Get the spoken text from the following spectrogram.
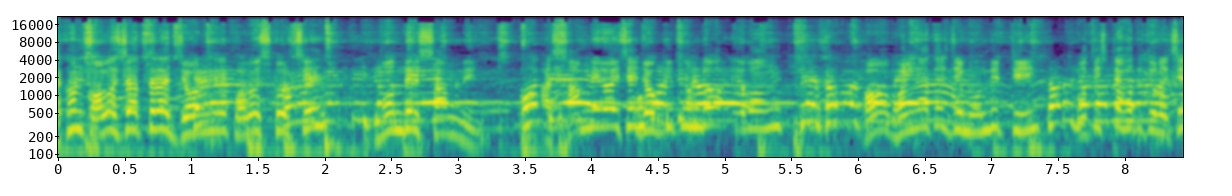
এখন কলস যাত্রার জল নিয়ে প্রবেশ করছে মন্দিরের সামনে। আর সামনে রয়েছে যজ্ঞকুণ্ড এবং বাবা ভোলেনাথের যে মন্দিরটি প্রতিষ্ঠা হতে চলেছে।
